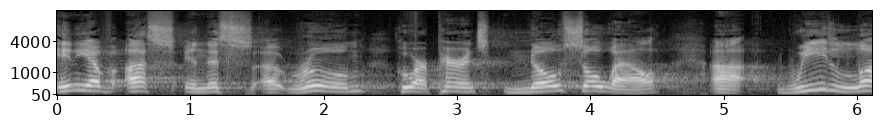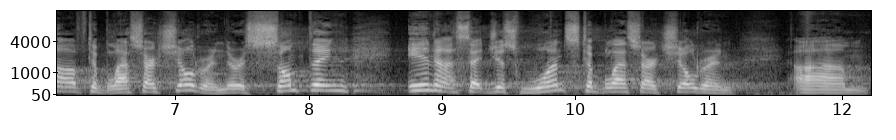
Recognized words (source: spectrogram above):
any of us in this uh, room who are parents know so well, uh, we love to bless our children. There is something in us that just wants to bless our children. Um,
